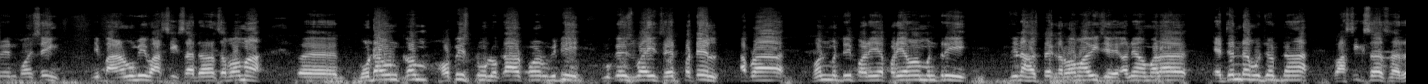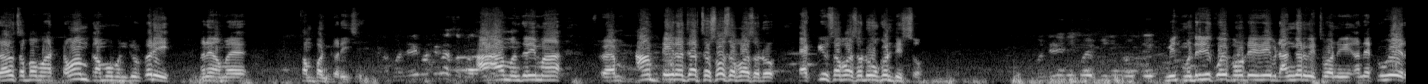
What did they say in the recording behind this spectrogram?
એન્ડ બોયસિંગની બાણુંમી વાર્ષિક સાધારણ સભામાં ગોડાઉન કમ ઓફિસનું લોકાર્પણ વિધિ મુકેશભાઈ શેઠ પટેલ આપણા વન મંત્રી પર્યા- પર્યાવરણ મંત્રીજીના હસ્તે કરવામાં આવી છે અને અમારા એજન્ડા મુજબના વાર્ષિક સાધારણ સભામાં તમામ કામો મંજૂર કરી અને અમે સંપન્ન કરી છે. આ આ મંત્રીમાં આમ તેર હજાર છસો સભાસદો એક્ટિવ સભાસદો ઓગણત્રીસો. મંત્રીની કોઈ પ્રવૃત્તિ? ડાંગર વેચવાની અને તુવેર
